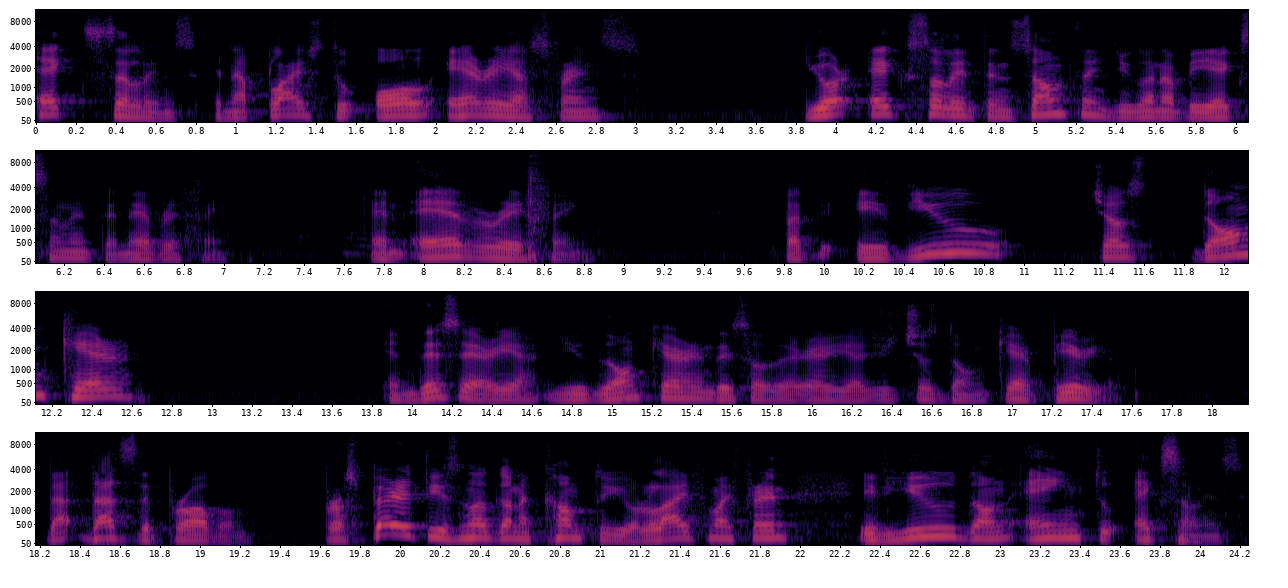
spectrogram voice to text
Excellence, and applies to all areas, friends. You're excellent in something, you're going to be excellent in everything. In everything. But if you just don't care in this area, you don't care in this other area, you just don't care, period. That, that's the problem. Prosperity is not going to come to your life, my friend, if you don't aim to excellence.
